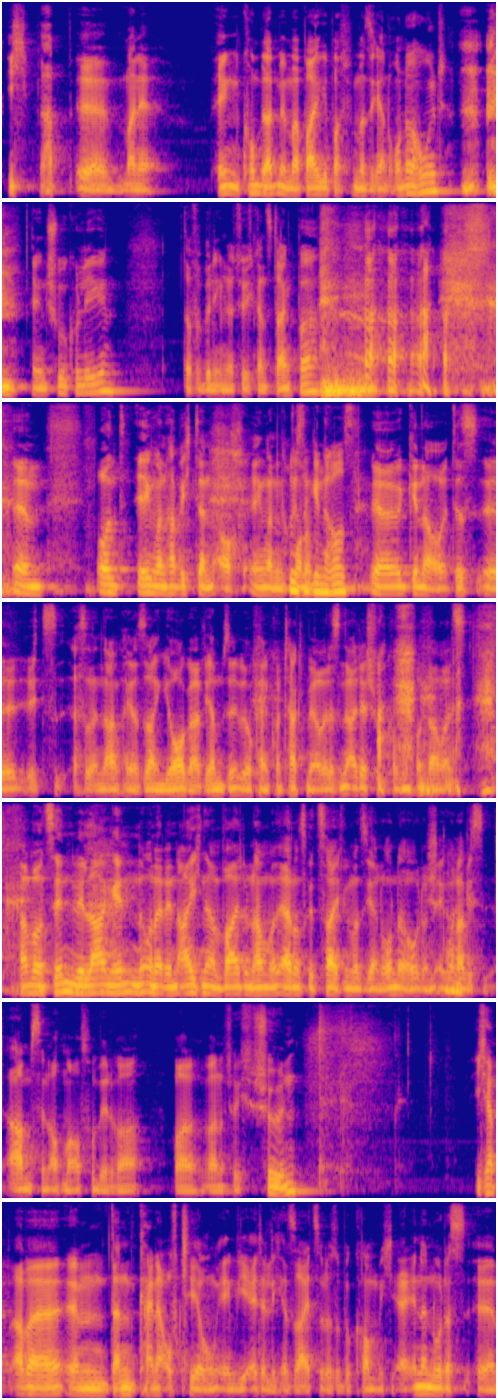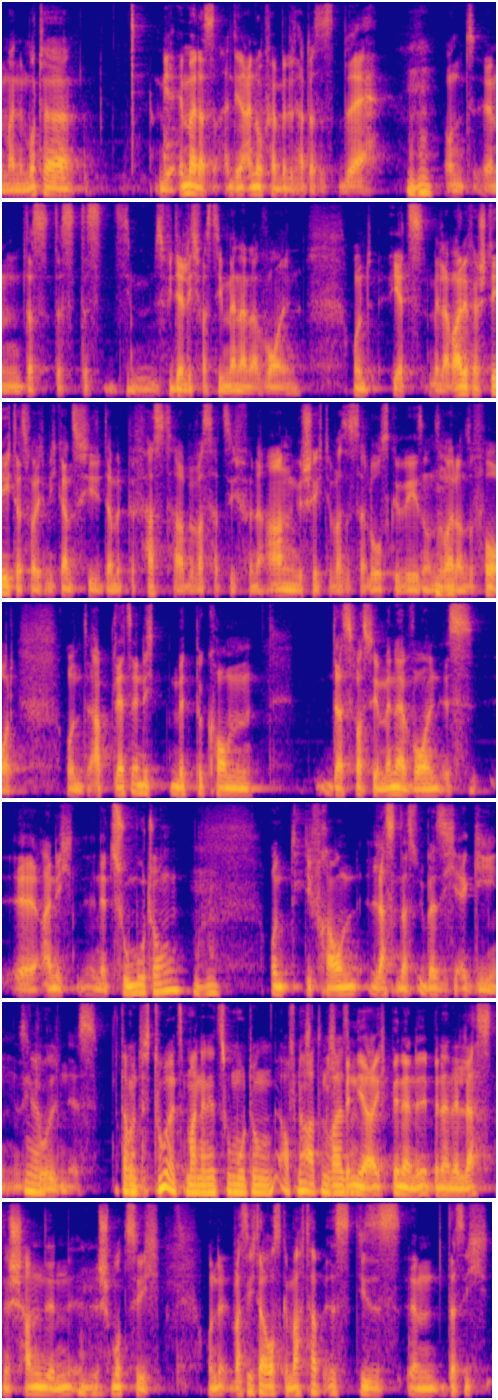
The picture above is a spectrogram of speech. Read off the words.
Ich habe äh, meine, irgendein Kumpel hat mir mal beigebracht, wie man sich einen runterholt, irgendein Schulkollege. Dafür bin ich ihm natürlich ganz dankbar. ähm, und irgendwann habe ich dann auch irgendwann. Grüße Porno gehen raus. Ja, genau. Das, äh, jetzt, also den Namen kann ich auch sagen, Jorga. Wir haben überhaupt keinen Kontakt mehr, aber das ist ein alter Schulkumpel von damals. haben wir uns hinten, wir lagen hinten unter den Eichen am Wald und haben, er hat uns gezeigt, wie man sich einen runterholt. Und Stark. irgendwann habe ich es abends dann auch mal ausprobiert. War, war, war natürlich schön. Ich habe aber ähm, dann keine Aufklärung irgendwie elterlicherseits oder so bekommen. Ich erinnere nur, dass äh, meine Mutter mir immer das, den Eindruck vermittelt hat, dass es bläh Mhm. Und ähm, das, das, das ist widerlich, was die Männer da wollen. Und jetzt mittlerweile verstehe ich das, weil ich mich ganz viel damit befasst habe. Was hat sich für eine Ahnengeschichte, was ist da los gewesen und mhm. so weiter und so fort. Und habe letztendlich mitbekommen, das, was wir Männer wollen, ist äh, eigentlich eine Zumutung. Mhm. Und die Frauen lassen das über sich ergehen. Sie ja. dulden es. Damit und bist du als Mann eine Zumutung auf eine Art und Weise. Ich bin ja, ich bin eine, bin eine Last, eine Schande, mhm. schmutzig. Und was ich daraus gemacht habe, ist dieses, ähm, dass ich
